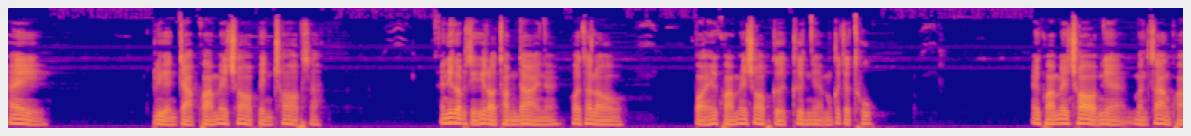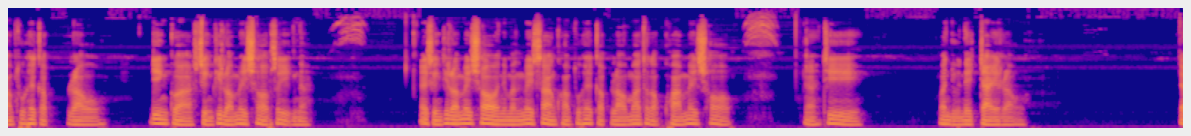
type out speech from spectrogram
ให้เปลี่ยนจากความไม่ชอบเป็นชอบซะ อันนี้ก็เป็นสิ่งที่เราทำได้นะ เพราะถ้าเราปล่อยให้ความไม่ชอบเกิดขึ้นเนี่ยมันก็จะทุกข์ไอ้ความไม่ชอบเนี่ยมันสร้างความทุกข์ให้กับเรายิ่งกว่าสิ่งที่เราไม่ชอบซะอีกนะไอ้สิ่งที่เราไม่ชอบเนี่ยมันไม่สร้างความทุกข์ให้กับเรามากเท่ากับความไม่ชอบนะที่มันอยู่ในใจเรา แต่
